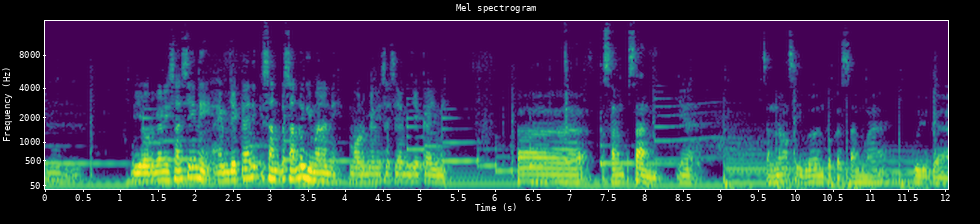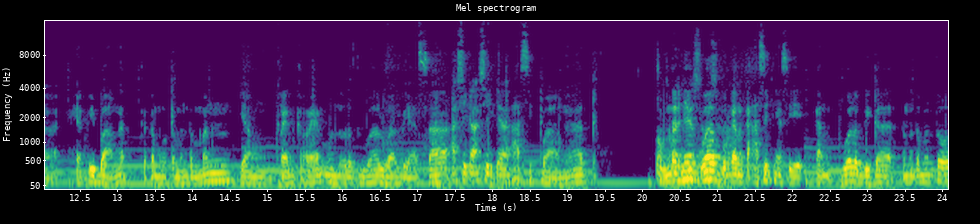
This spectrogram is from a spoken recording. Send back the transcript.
Hmm. di organisasi nih MJK ini kesan pesan lu gimana nih mau organisasi MJK ini? Eh, kesan-pesan? Ya senang sih gue untuk kesan mah gue juga happy banget ketemu temen-temen yang keren-keren menurut gue luar biasa. Asik-asik ya. Asik banget. Oh, sebenarnya gue seru-seru. bukan ke asiknya sih kan gue lebih ke temen-temen tuh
